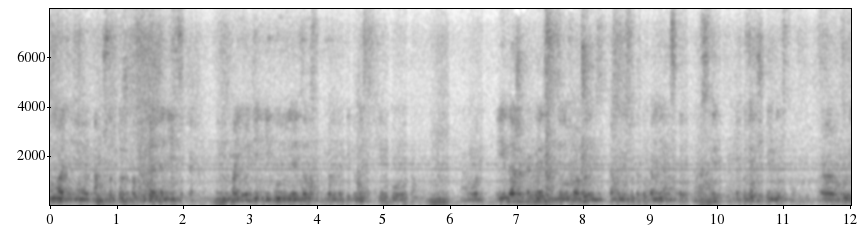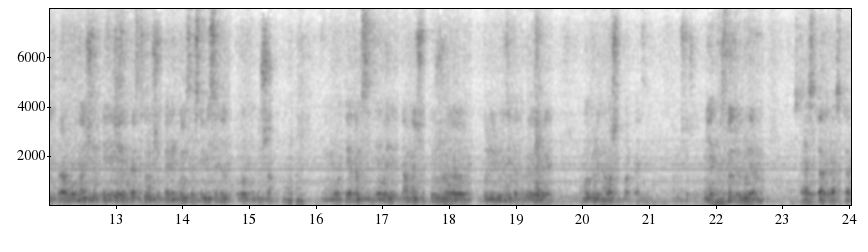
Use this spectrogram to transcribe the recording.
ну, э, там, чтобы тоже получать занятия, как по йоде, и буду я делать в этом году какие-то выставки в Гугл, там, Вот. И даже когда я сидел у бабы, там в лесу такой баньян стоит, там сидит такой дедушка индус, э, курит траву, значит, и костер очень горит, он совсем беседует по, душам. Вот. Я там сидел, и там, значит, тоже были люди, которые говорят, а мы были на вашем показе. Там еще что-то. Мне это происходит регулярно. Растет, растет.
